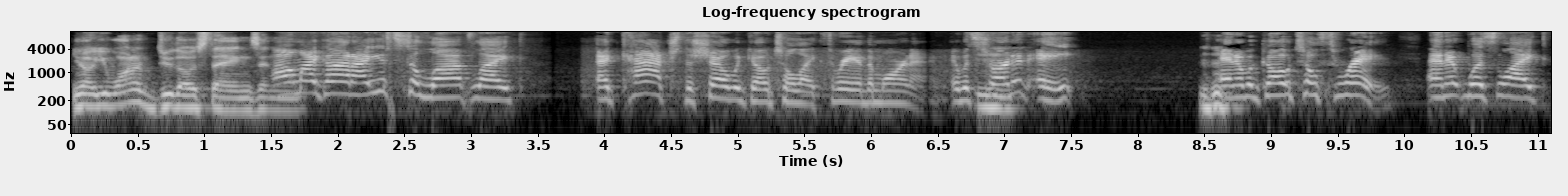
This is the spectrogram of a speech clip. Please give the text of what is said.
you know, you want to do those things. And oh my god, I used to love like at Catch the show would go till like three in the morning. It would start Mm-hmm. at 8 and it would go till three, and it was like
